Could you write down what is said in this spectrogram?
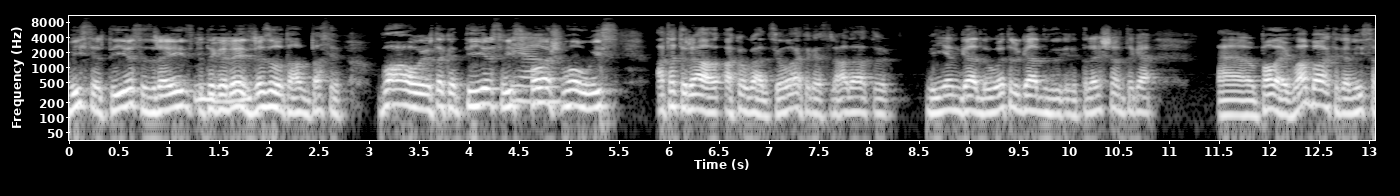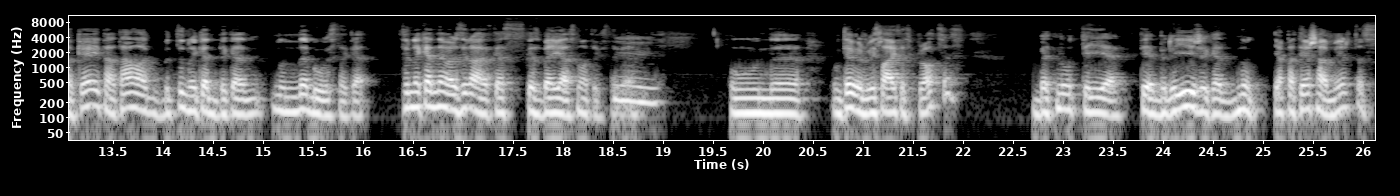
viss ir tīrs uzreiz, tad mm -hmm. redz rezultātu, tas ir, wow, ir tīrs, viss forši, wow, viss. A, tad tur reāli kaut kāda cilvēka kā, strādā tur vienu gadu, otru gadu, trešā. Kā, uh, paliek labāk, tā kā viss ok, tā tālāk, bet tu nekad kā, nu, nebūsi kā tu nekad nevari zināt, kas, kas beigās notiks. Mm. Un, uh, un tev ir visu laiku tas process, bet nu, tie, tie brīži, kad, nu, ja patiešām ir tas,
